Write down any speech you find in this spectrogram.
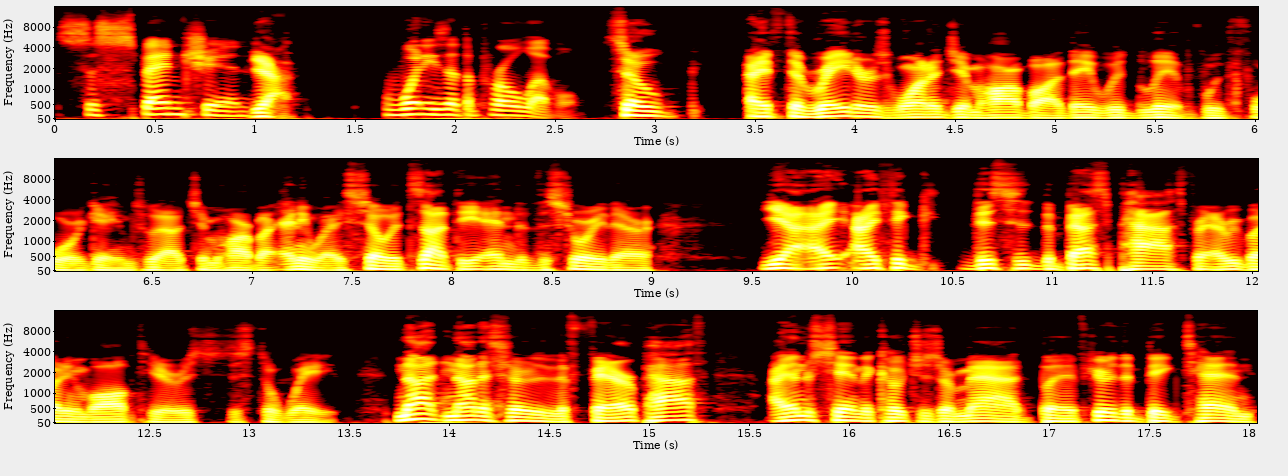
suspension yeah. when he's at the pro level. So if the Raiders wanted Jim Harbaugh, they would live with four games without Jim Harbaugh anyway. So it's not the end of the story there. Yeah, I, I think this is the best path for everybody involved here is just to wait. Not not necessarily the fair path. I understand the coaches are mad, but if you're the Big Ten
